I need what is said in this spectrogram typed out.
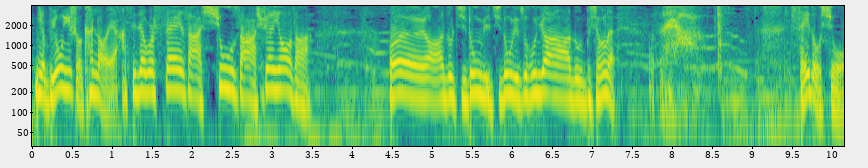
你也不用一说看到呀，谁在玩晒啥、秀啥、炫耀啥，哎呀，就激动的、激动的，最后家都不行了。哎呀，谁都秀，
